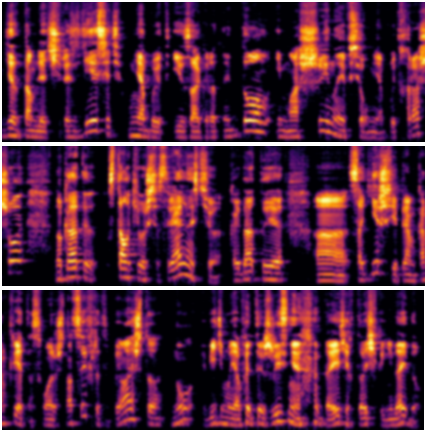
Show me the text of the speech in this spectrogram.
где-то там лет через 10 у меня будет и загородный дом, и машина, и все у меня будет хорошо, но когда ты сталкиваешься с реальностью, когда ты э, садишься и прям конкретно смотришь на цифры, ты понимаешь, что, ну, видимо, я в этой жизни до этих точек не дойду.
